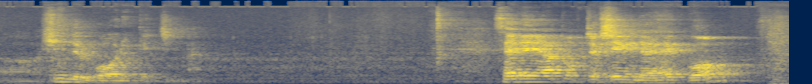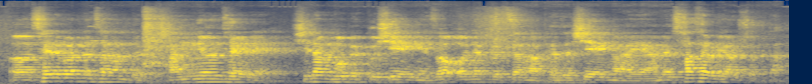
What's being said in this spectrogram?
어, 힘들고 어렵겠지만 세례 합법적 시행자를 했고 어, 세례받는 사람들 작년 세례 신앙 고백 후 시행해서 언약 백성 앞에서 시행하여야 하며 사사로이 할수 없다.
